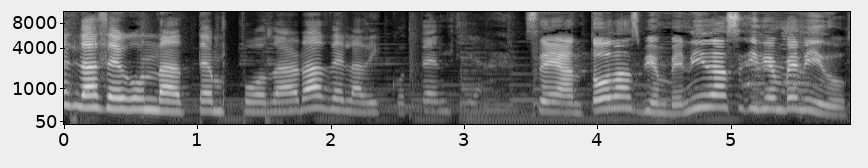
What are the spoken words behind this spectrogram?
es la segunda temporada de la dicotencia. Sean todas bienvenidas y bienvenidos.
